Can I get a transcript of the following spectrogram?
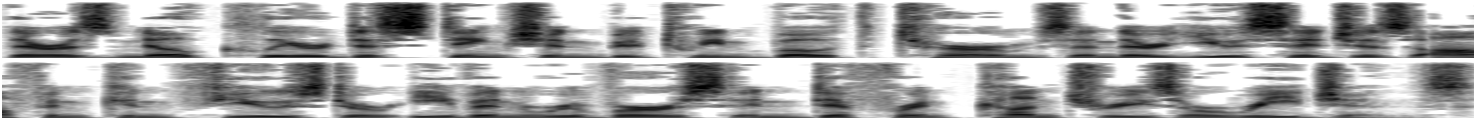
there is no clear distinction between both terms and their usage is often confused or even reverse in different countries or regions.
